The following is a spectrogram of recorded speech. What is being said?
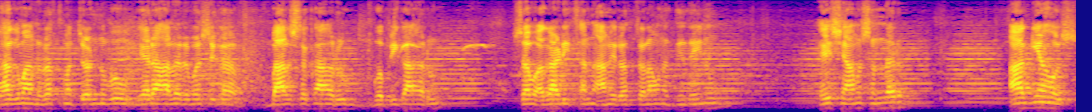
भगवान् रथमा चढ्नुभयो घेरा हालेर बसेका बालसखाहरू गोपिकाहरू सब अगाडि छन् हामी रथ चलाउन दिँदैनौँ। हे श्याम सुन्दर आज्ञा होस्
